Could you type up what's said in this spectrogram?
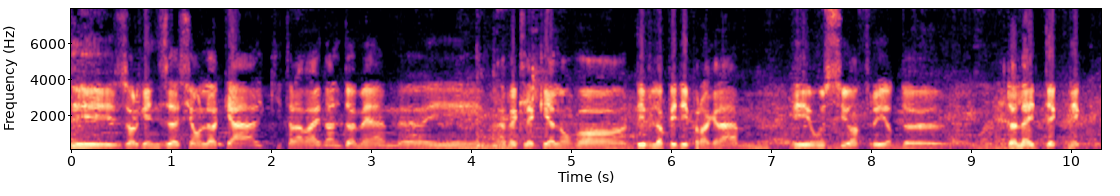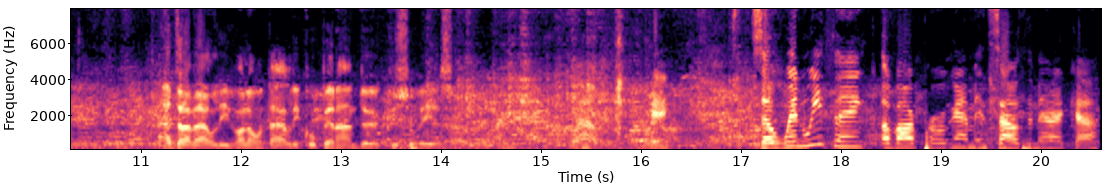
des organisations locales qui travaillent dans le domaine euh, et avec lesquelles on va développer des programmes et aussi offrir de l'aide technique à travers les volontaires, les coopérants de QSOVS. Wow. Okay. So when we think of our program in South America,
